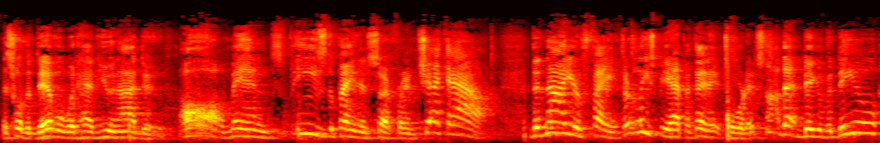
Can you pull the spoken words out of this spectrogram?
That's what the devil would have you and I do. Oh, man, ease the pain and suffering. Check out. Deny your faith, or at least be apathetic toward it. It's not that big of a deal.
